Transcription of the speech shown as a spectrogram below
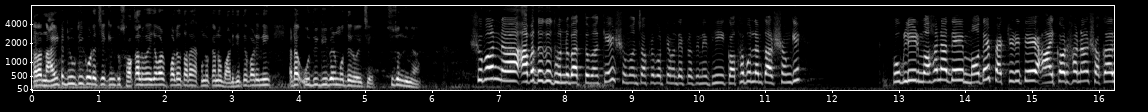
তারা নাইটে ডিউটি করেছে কিন্তু সকাল হয়ে যাওয়ার ফলেও তারা এখনও কেন বাড়ি যেতে পারেনি একটা উদ্বিগ্নের মধ্যে রয়েছে। সুচন্দিমা সুমন আপাতত ধন্যবাদ তোমাকে। সুমন চক্রবর্তী আমাদের প্রতিনিধি, কথা বললাম তার সঙ্গে। হুগলির মহানাদে মদের ফ্যাক্টরিতে আয়কর হানা। সকাল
